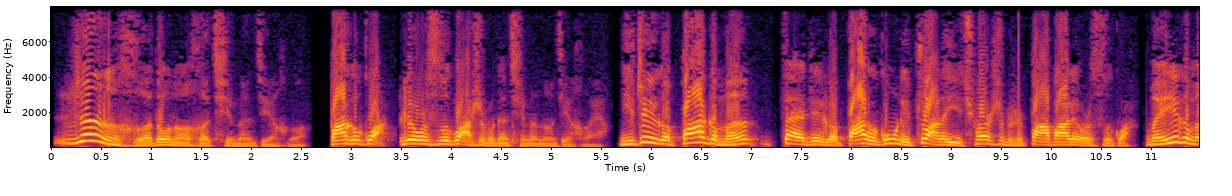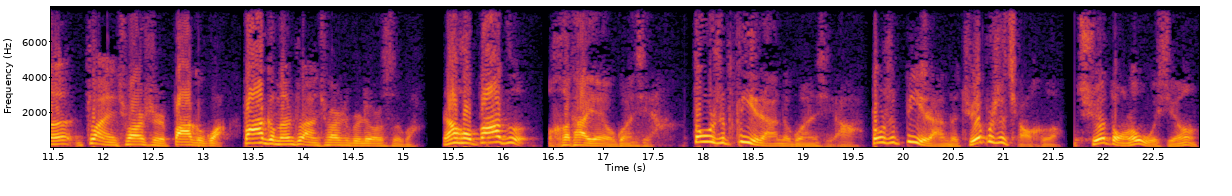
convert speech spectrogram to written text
任何都能和奇门结合。八个卦，六十四卦是不是跟奇门能结合呀？你这个八个门在这个八个宫里转了一圈，是不是八八六十四卦？每一个门转一圈是八个卦，八个门转一圈是不是六十四卦？然后八字和它也有关系啊，都是必然的关系啊，都是必然的，绝不是巧合。学懂了五行，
